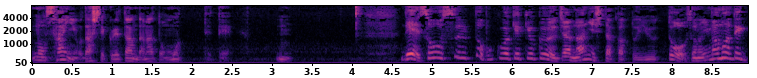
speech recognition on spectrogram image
のサインを出してくれたんだなと思ってて、うん。で、そうすると僕は結局、じゃあ何したかというと、その今まで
